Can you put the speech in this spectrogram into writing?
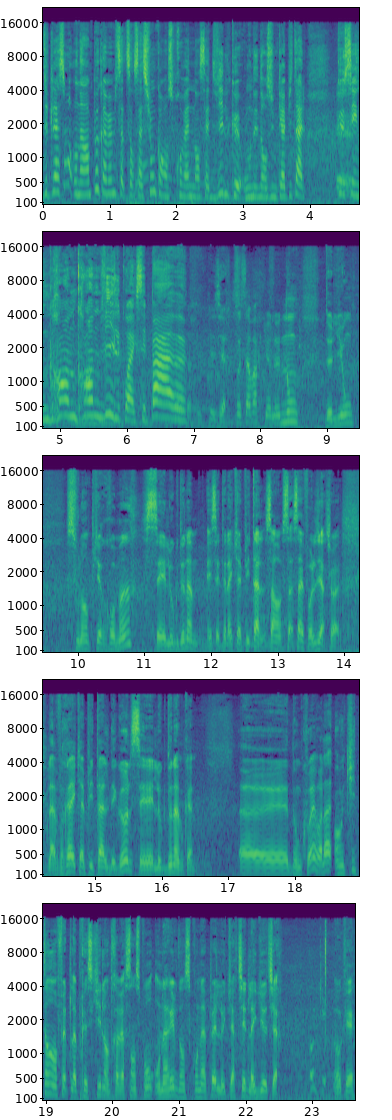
toute façon, on a un peu quand même cette sensation quand on se promène dans cette ville qu'on est dans une capitale, que c'est une grande, grande ville, quoi. que C'est pas. euh, Ça fait plaisir. Il faut savoir que le nom de Lyon sous l'Empire romain, c'est Lugdunum. Et c'était la capitale. Ça, ça, ça, il faut le dire, tu vois. La vraie capitale des Gaules, c'est Lugdunum quand même. Euh, donc ouais, voilà. En quittant en fait la presqu'île, en traversant ce pont, on arrive dans ce qu'on appelle le quartier de la Guillotière. Ok. Ok.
